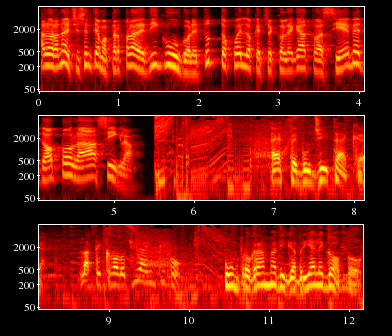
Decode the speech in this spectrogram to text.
Allora, noi ci sentiamo per parlare di Google e tutto quello che c'è collegato assieme dopo la sigla. FVG Tech. La tecnologia in tv. Un programma di Gabriele Gobbo.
